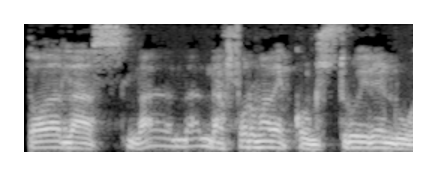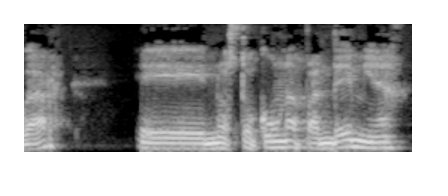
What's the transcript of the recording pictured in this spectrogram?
toda las, la, forma de construir el lugar. Eh, nos tocó una pandemia,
